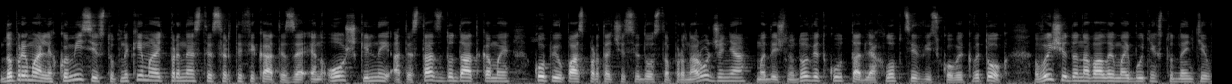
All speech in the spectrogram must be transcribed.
До приймальних комісій вступники мають принести сертифікати ЗНО, шкільний атестат з додатками, копію паспорта чи свідоцтва про народження, медичну довідку та для хлопців військовий квиток. Виші до навали майбутніх студентів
